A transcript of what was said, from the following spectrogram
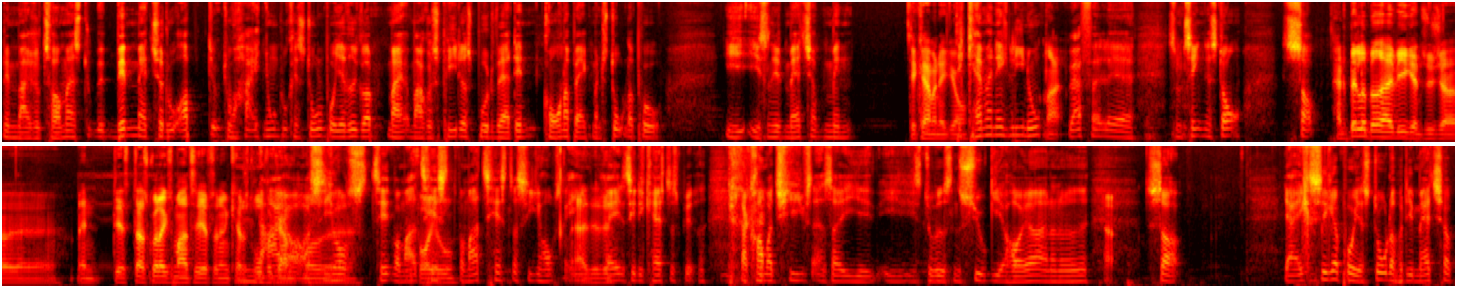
med Michael Thomas. Du, hvem matcher du op? Du, du har ikke nogen, du kan stole på. Jeg ved godt, Ma- Marcus Peters burde være den cornerback, man stoler på i, i sådan et matchup, men Det kan man ikke, jo. det kan man ikke lige nu. Nej. I hvert fald, øh, som tingene står. Så Han spillede bedre her i weekend, synes jeg. Øh, men det, der skulle ikke så meget til efter den katastrofekamp Nej, og mod... Seahawks, te- hvor, meget test, uge. hvor meget tester Seahawks Ja, det er det. reelt set i kastespillet. Der kommer Chiefs altså i, i du ved, sådan syv gear højere eller noget. Ja. Så jeg er ikke sikker på, at jeg stoler på de matchup,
